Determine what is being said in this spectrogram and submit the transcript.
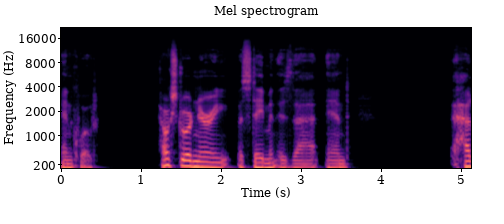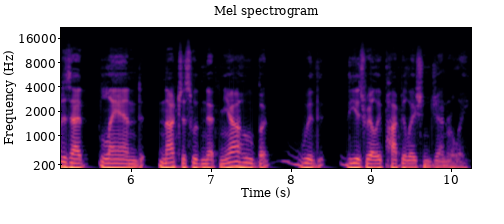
end quote. How extraordinary a statement is that? And how does that land not just with Netanyahu, but with the Israeli population generally?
